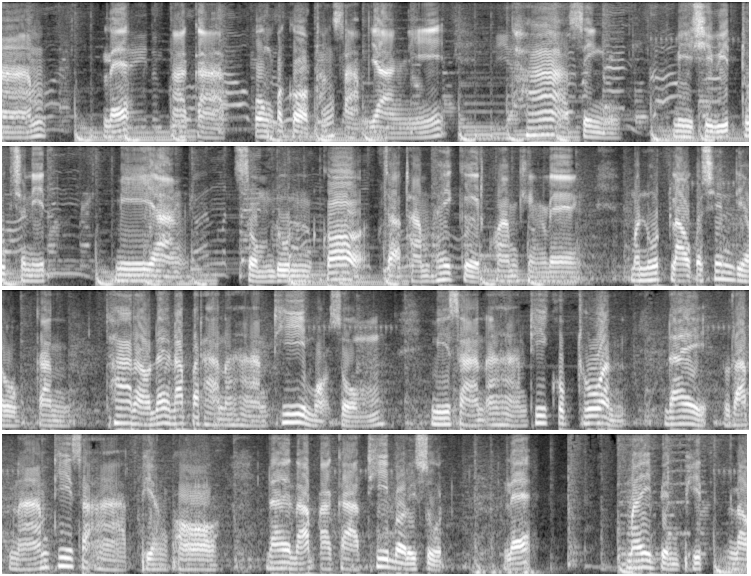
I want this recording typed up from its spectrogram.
น้ำและอากาศ องค์ประกอบทั้ง 3 อย่างนี้ ถ้าสิ่งมีชีวิตทุกชนิด มีอย่างสมดุลก็จะทำให้เกิดความแข็งแรง มนุษย์เราก็เช่นเดียวกัน ถ้าเราได้รับประทานอาหารที่เหมาะสม มีสารอาหารที่ครบถ้วน ได้รับน้ำที่สะอาดเพียงพอ ได้รับอากาศที่บริสุทธิ์ และ ไม่เป็นพิษ เรา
